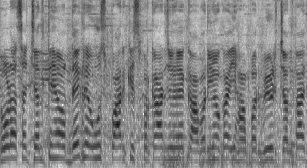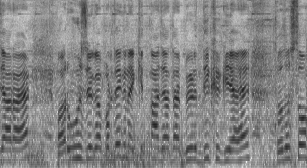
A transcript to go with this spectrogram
थोड़ा सा चलते हैं और देख रहे हैं उस पार किस प्रकार जो है कांवरियों का यहाँ पर भीड़ चलता जा रहा है और उस जगह पर देख रहे हैं कितना ज़्यादा भीड़ दिख गया है। तो दोस्तों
